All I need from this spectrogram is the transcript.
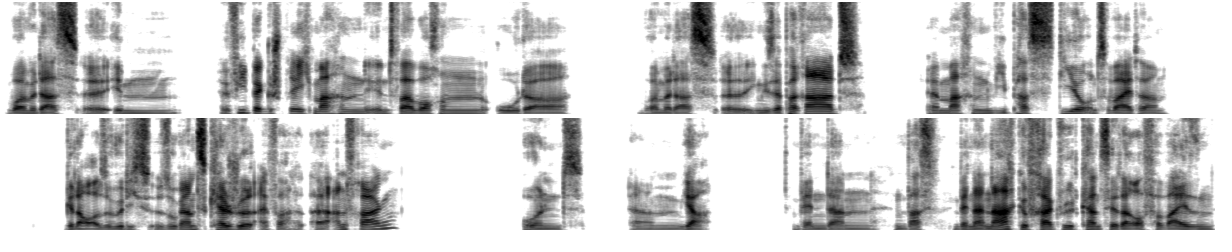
Wollen wir das äh, im äh, Feedbackgespräch machen in zwei Wochen oder Wollen wir das äh, irgendwie separat äh, machen? Wie passt es dir und so weiter? Genau, also würde ich so ganz casual einfach äh, anfragen. Und ähm, ja, wenn dann was, wenn dann nachgefragt wird, kannst du ja darauf verweisen,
